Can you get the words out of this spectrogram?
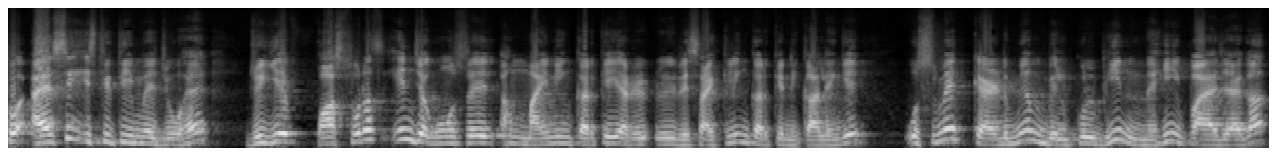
तो ऐसी स्थिति में जो है, जो ये फास्फोरस इन जगहों से हम माइनिंग करके या रिसाइकलिंग करके निकालेंगे, उसमें कैडमियम बिल्कुल भी नहीं पाया जाएगा।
